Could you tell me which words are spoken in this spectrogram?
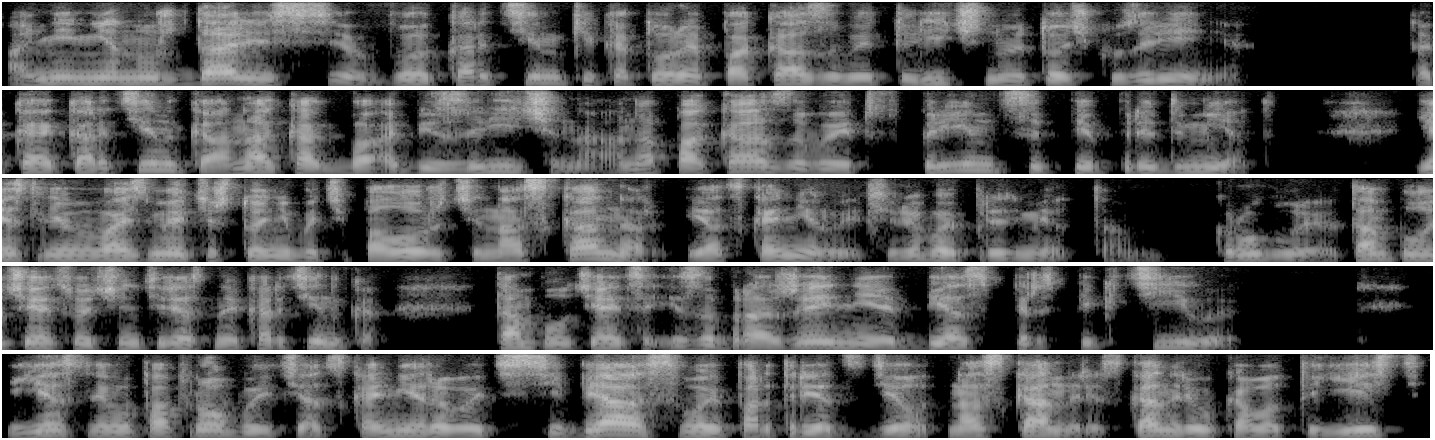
они не нуждались в картинке, которая показывает личную точку зрения. Такая картинка, она как бы обезличена, она показывает в принципе предмет. Если вы возьмете что-нибудь и положите на сканер и отсканируете любой предмет, там, круглый, там получается очень интересная картинка. Там получается изображение без перспективы. И если вы попробуете отсканировать себя, свой портрет сделать на сканере, сканере у кого-то есть,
